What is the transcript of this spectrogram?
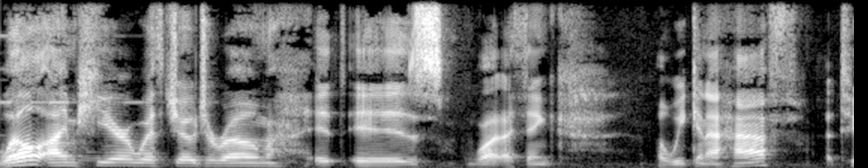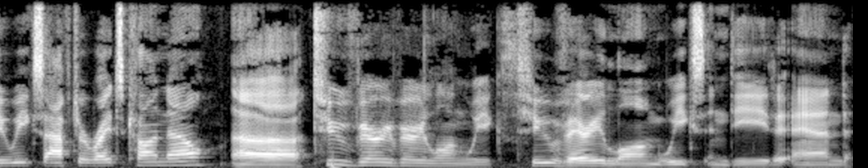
Well, I'm here with Joe Jerome. It is what I think a week and a half, uh, two weeks after RightsCon now. Uh, two very very long weeks. Two very long weeks indeed, and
